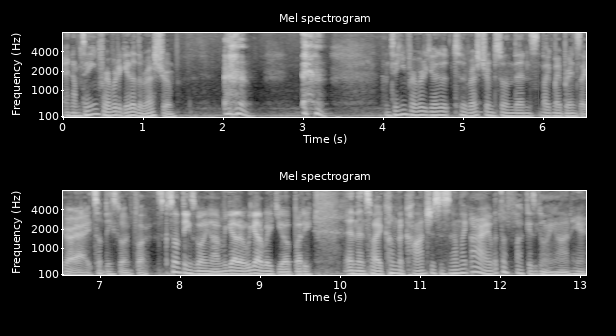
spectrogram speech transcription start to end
and I'm taking forever to get to the restroom. I'm taking forever to get to the restroom. So and then like my brain's like, all right, something's going fuck, something's going on. We gotta we gotta wake you up, buddy. And then so I come to consciousness and I'm like, all right, what the fuck is going on here?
